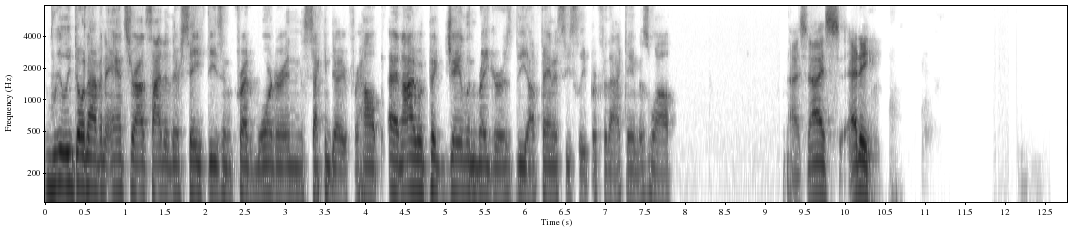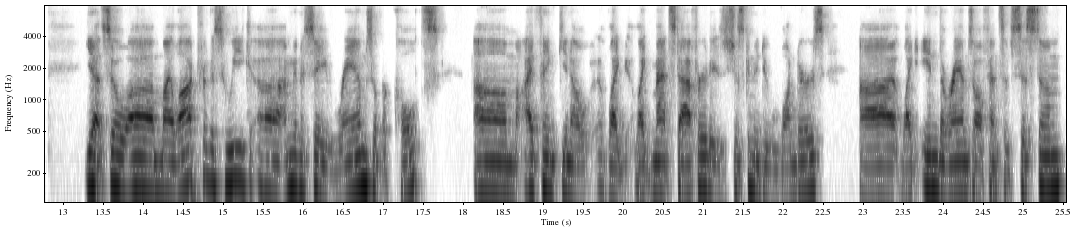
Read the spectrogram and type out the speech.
really don't have an answer outside of their safeties and Fred Warner in the secondary for help. And I would pick Jalen Reagor as the uh, fantasy sleeper for that game as well. Nice, nice. Eddie. Yeah, so uh, my lock for this week, uh, I'm going to say Rams over Colts. Um, I think you know, like like Matt Stafford is just going to do wonders, uh, like in the Rams offensive system.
